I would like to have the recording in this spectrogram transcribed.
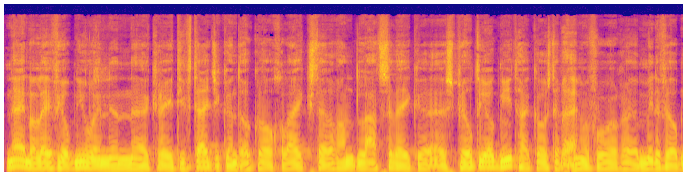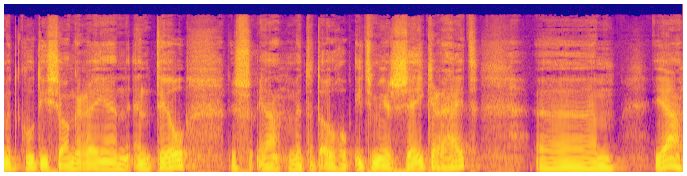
Nee, dan leef je opnieuw in een uh, creativiteit. Je kunt ook wel gelijk stellen van de laatste weken uh, speelt hij ook niet. Hij koos tegen nee. voor uh, middenveld met Guti, Sangare en, en Til. Dus ja, met het oog op iets meer zekerheid. Um, Ja,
